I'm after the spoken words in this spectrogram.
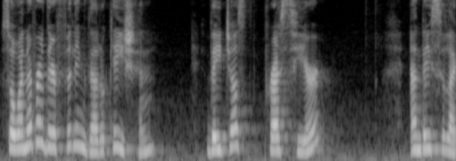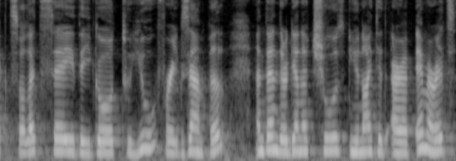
So whenever they're filling the location, they just press here and they select. So let's say they go to you, for example, and then they're gonna choose United Arab Emirates,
